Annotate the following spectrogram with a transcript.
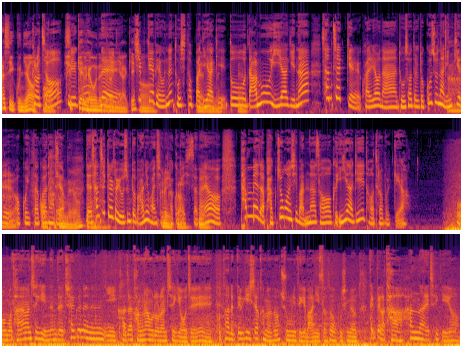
할 수 있군요. 그렇죠. 어, 쉽게 그리고 배우는 네, 이런 이야기. 쉽게 어. 배우는 도시 텃밭 네네네. 이야기. 또 네. 나무 이야기나 산책길 관련한 도서들도 꾸준한 인기를 얻고 있다고 어, 다 하는데요. 네, 산책길도 요즘 또 많이 관심을 그러니까. 갖고 계시잖아요. 판매자 박종원 씨 만나서 그 이야기 더 들어볼게요. 어, 뭐 다양한 책이 있는데 최근에는 이 가자 강남으로란 책이 어제 포탈을 뜨기 시작하면서 주문이 되게 많이 있어서 보시면 택배가 다 하나의 책이에요.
